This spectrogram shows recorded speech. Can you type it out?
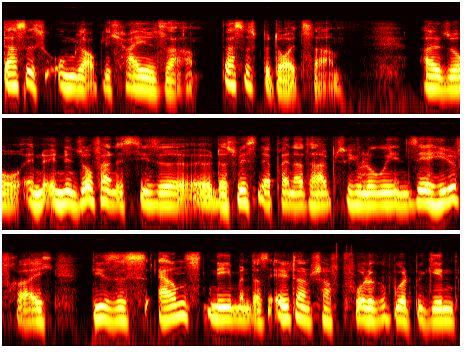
das ist unglaublich heilsam. Das ist bedeutsam. Also in, in insofern ist diese, äh, das Wissen der Pränatalpsychologie sehr hilfreich, dieses Ernstnehmen, dass Elternschaft vor der Geburt beginnt,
